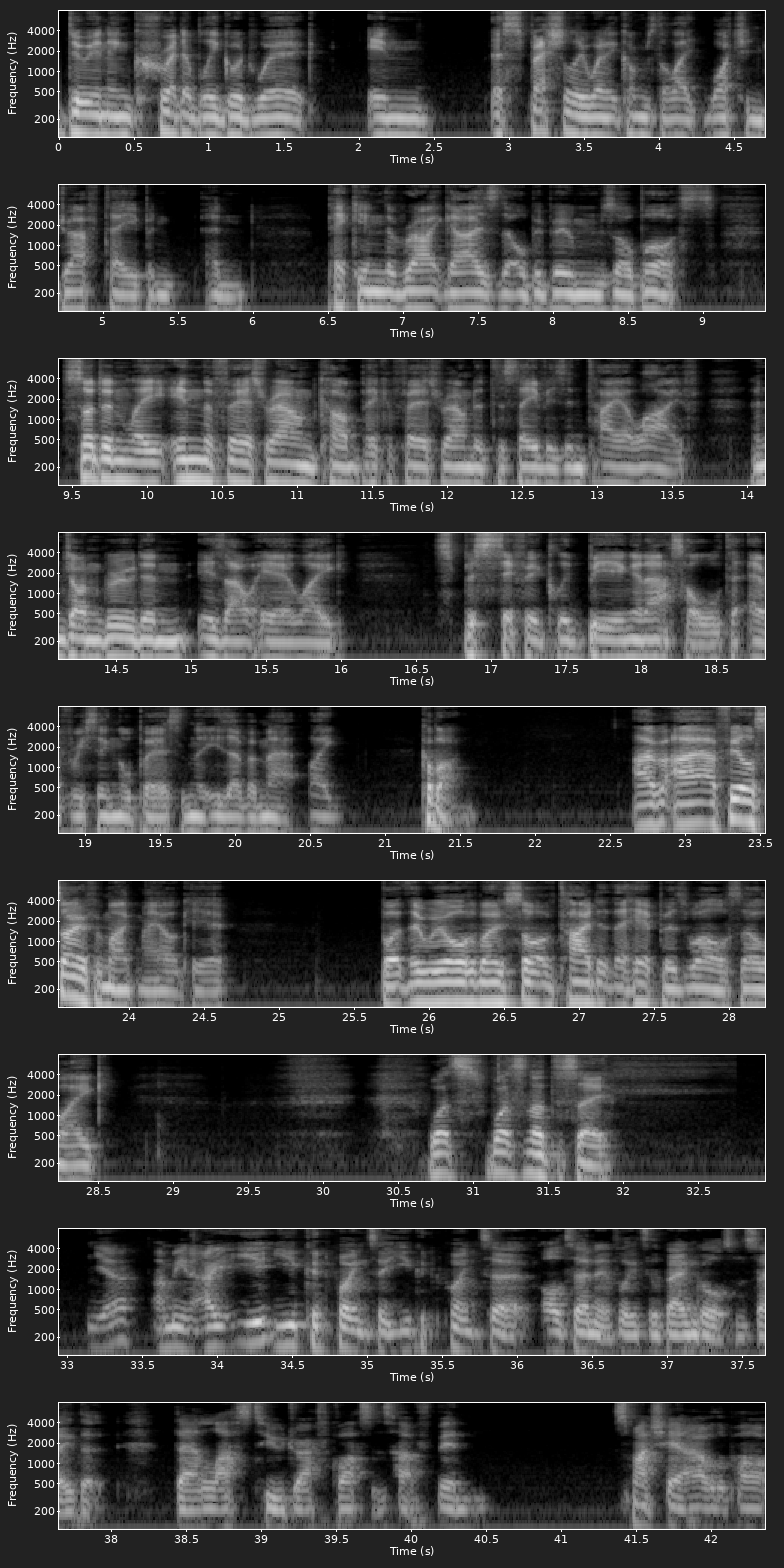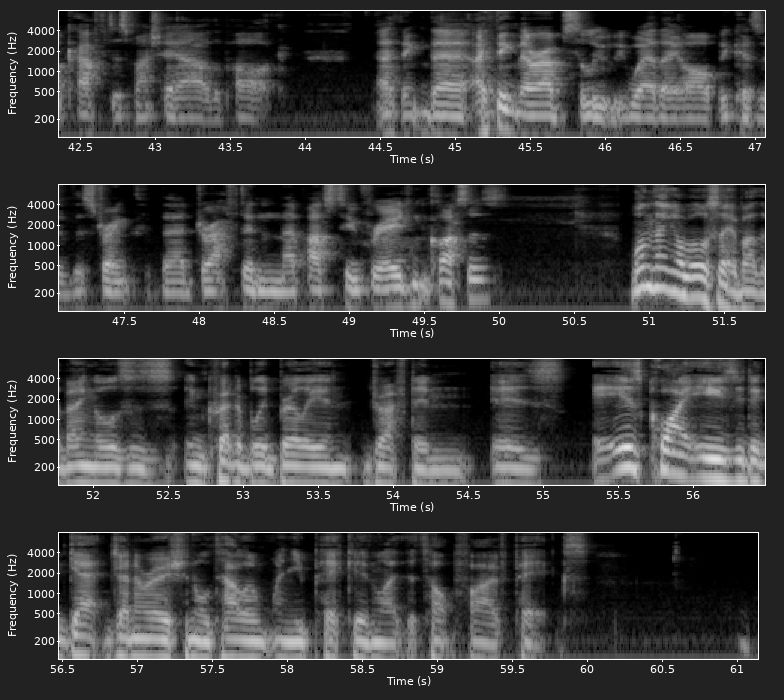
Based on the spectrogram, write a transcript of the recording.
doing incredibly good work in especially when it comes to like watching draft tape and and picking the right guys that'll be booms or busts suddenly in the first round can't pick a first rounder to save his entire life and Jon Gruden is out here like specifically being an asshole to every single person that he's ever met like come on I I feel sorry for Mike Mayock here, but they were almost sort of tied at the hip as well. So like, what's what's not to say? Yeah, I mean, I you, you could point to you could point to alternatively to the Bengals and say that their last two draft classes have been smash hit out of the park after smash hit out of the park. I think they're I think they're absolutely where they are because of the strength of their drafting and their past two free agent classes. One thing I will say about the Bengals is incredibly brilliant drafting is it is quite easy to get generational talent when you pick in like the top five picks,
